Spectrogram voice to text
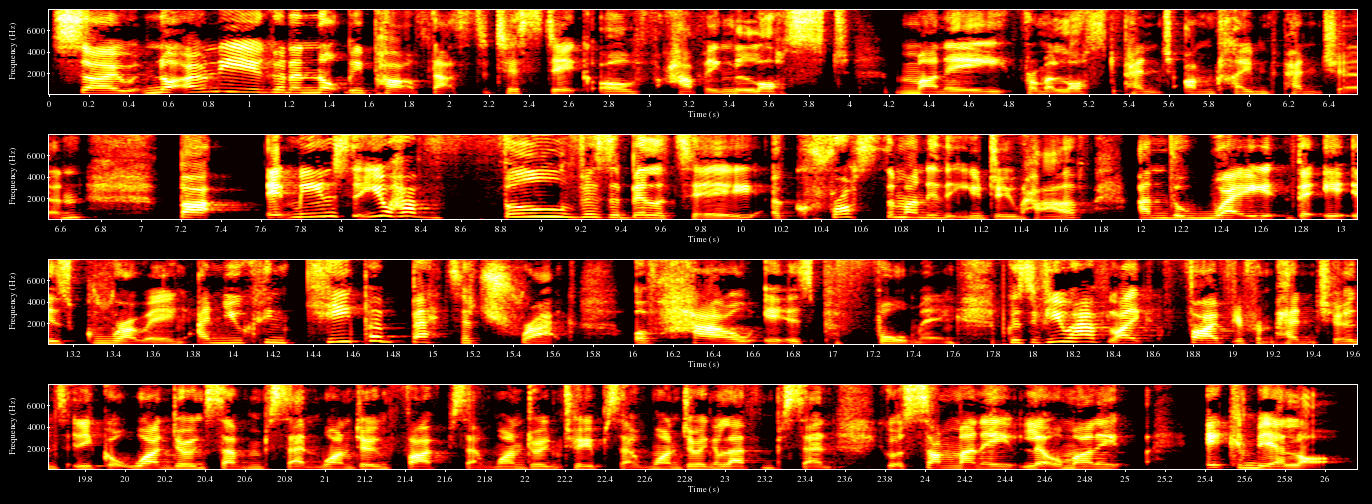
So not only are you going to not be part of that statistic of having lost money from a lost pension, unclaimed pension, but it means that you have full visibility across the money that you do have and the way that it is growing. And you can keep a better track of how it is performing. Because if you have like five different pensions and you've got one doing 7%, one doing 5%, one doing 2%, one doing 11%, you've got some money, little money, it can be a lot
